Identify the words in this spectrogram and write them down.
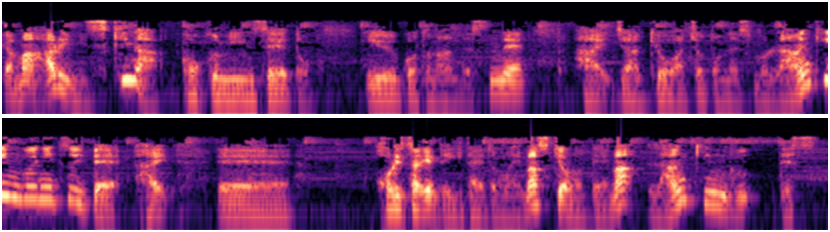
が、まあ、ある意味好きな国民性ということなんですね。はい。じゃあ今日はちょっとね、そのランキングについて、はい、えー、掘り下げていきたいと思います。今日のテーマ、ランキングです。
